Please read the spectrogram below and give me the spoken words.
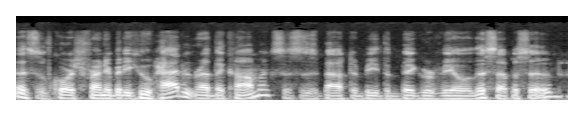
This, of course, for anybody who hadn't read the comics, this is about to be the big reveal of this episode.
